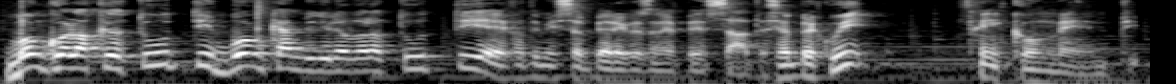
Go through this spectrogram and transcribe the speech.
Buon colloquio a tutti, buon cambio di lavoro a tutti e fatemi sapere cosa ne pensate, sempre qui nei commenti.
